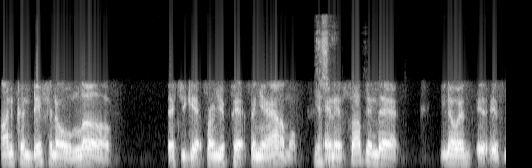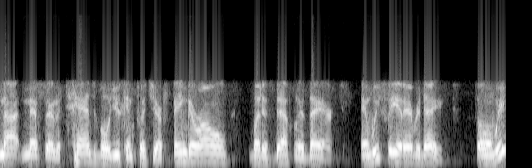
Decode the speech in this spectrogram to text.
unconditional love that you get from your pets and your animals. Yes, and it's something that, you know, it's, it's not necessarily tangible you can put your finger on, but it's definitely there. And we see it every day. So when we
